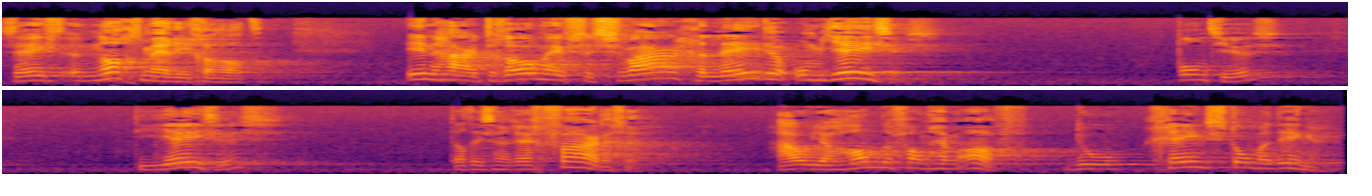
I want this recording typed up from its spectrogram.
Ze heeft een nachtmerrie gehad. In haar droom heeft ze zwaar geleden om Jezus. Pontius, die Jezus, dat is een rechtvaardige. Hou je handen van hem af. Doe geen stomme dingen.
